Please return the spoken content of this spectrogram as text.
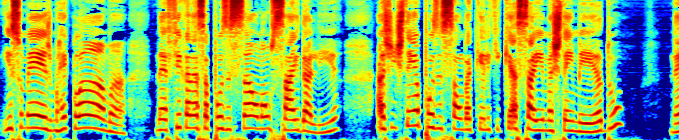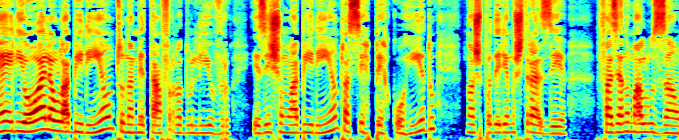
isso mesmo, reclama, né? fica nessa posição, não sai dali. A gente tem a posição daquele que quer sair, mas tem medo, né? Ele olha o labirinto, na metáfora do livro, existe um labirinto a ser percorrido. Nós poderíamos trazer, fazendo uma alusão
